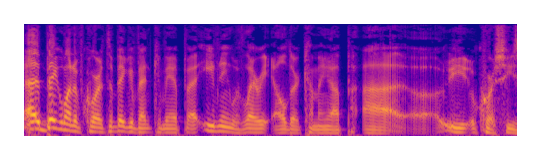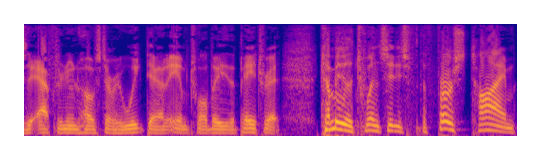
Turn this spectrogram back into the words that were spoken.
A uh, big one, of course, the big event coming up, uh, Evening with Larry Elder coming up. Uh, he, of course, he's the afternoon host every weekday on AM 1280 The Patriot. Coming to the Twin Cities for the first time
